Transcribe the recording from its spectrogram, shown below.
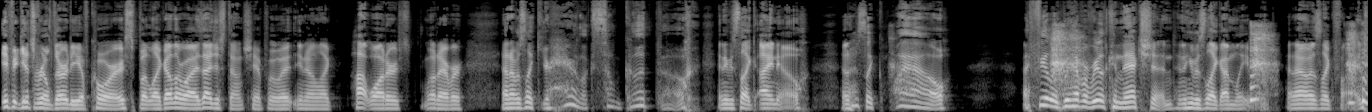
if it gets real dirty, of course, but like otherwise, I just don't shampoo it. You know, like hot water, whatever. And I was like, "Your hair looks so good, though." And he was like, "I know." And I was like, "Wow." I feel like we have a real connection. And he was like, I'm leaving. And I was like, fine.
